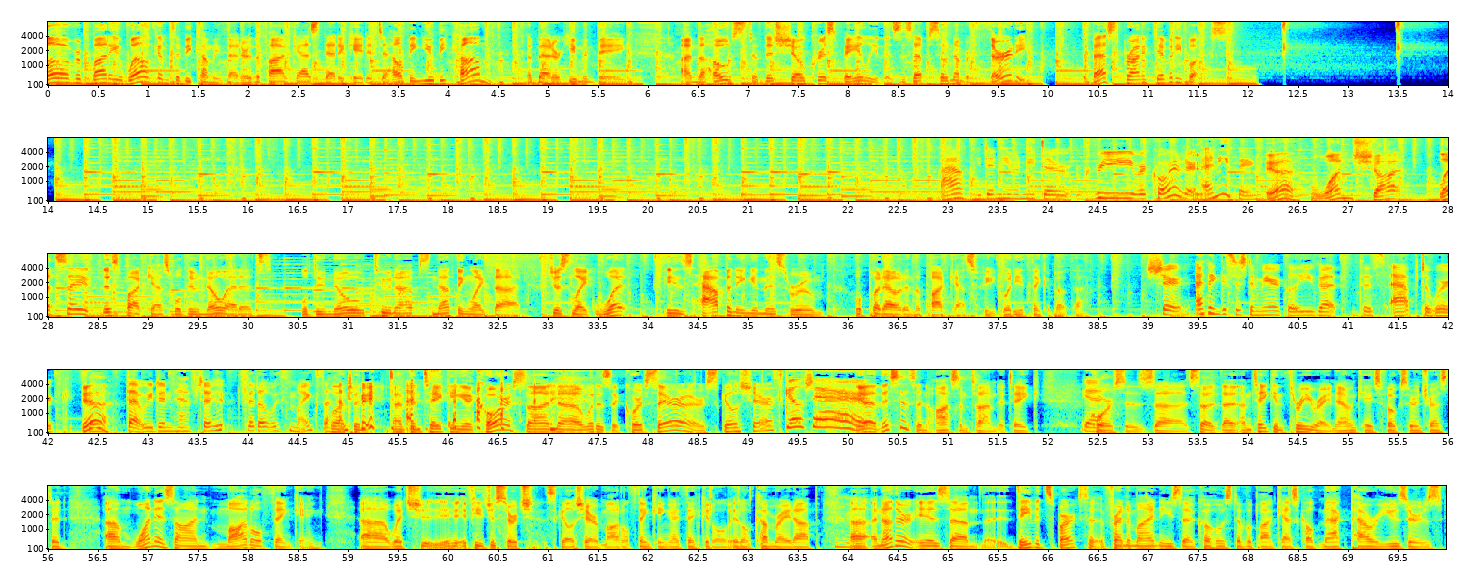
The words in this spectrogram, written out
Hello, everybody. Welcome to Becoming Better, the podcast dedicated to helping you become a better human being. I'm the host of this show, Chris Bailey. This is episode number 30 The Best Productivity Books. Wow, you didn't even need to re record or anything. Yeah, one shot. Let's say this podcast will do no edits, we'll do no tune ups, nothing like that. Just like what is happening in this room, we'll put out in the podcast feed. What do you think about that? Sure. I think it's just a miracle you got this app to work. so Yeah. That we didn't have to fiddle with mics Well, I've been, I've been taking a course on, uh, what is it, Coursera or Skillshare? Skillshare. Yeah, this is an awesome time to take Yeah. courses. Uh, so th- I'm taking three right now in case folks are interested. Um, one is on model thinking, uh, which if you just search Skillshare model thinking, I think it'll it'll come right up. Mm-hmm. Uh, another is um, David Sparks, a friend of mine. He's a co-host of a podcast called Mac Power Users.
